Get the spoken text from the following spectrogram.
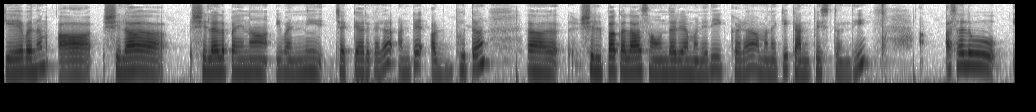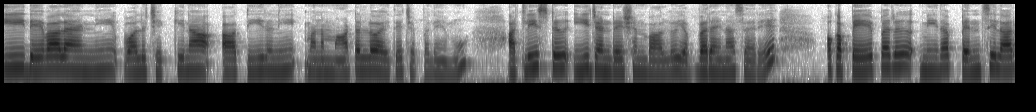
కేవలం ఆ శిలా శిలలపైన ఇవన్నీ చెక్కారు కదా. అంటే అద్భుత శిల్పకళా సౌందర్యం అనేది ఇక్కడ మనకి కనిపిస్తుంది. అసలు ఈ దేవాలయాన్ని వాళ్ళు చెక్కిన ఆ తీరుని మనం మాటల్లో అయితే చెప్పలేము. అట్లీస్ట్ ఈ జనరేషన్ వాళ్ళు ఎవరైనా సరే ఒక పేపర్ మీద పెన్సిల్ ఆర్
